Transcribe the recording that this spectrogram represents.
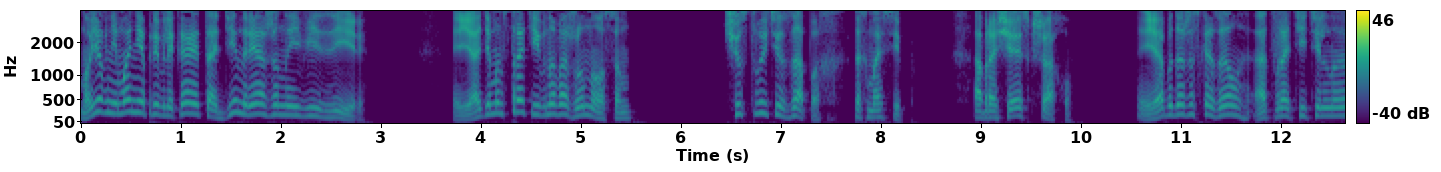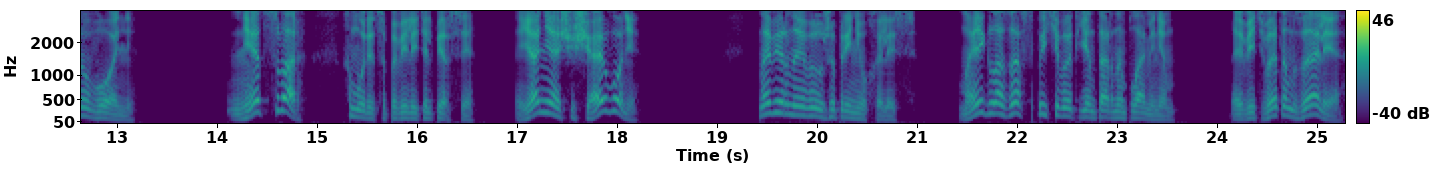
мое внимание привлекает один ряженый визирь, я демонстративно вожу носом. Чувствуете запах, Тахмасип? Обращаюсь к шаху. Я бы даже сказал, отвратительную вонь. «Нет, свар!» — хмурится повелитель Персии. «Я не ощущаю вони». Наверное, вы уже принюхались. Мои глаза вспыхивают янтарным пламенем. Ведь в этом зале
